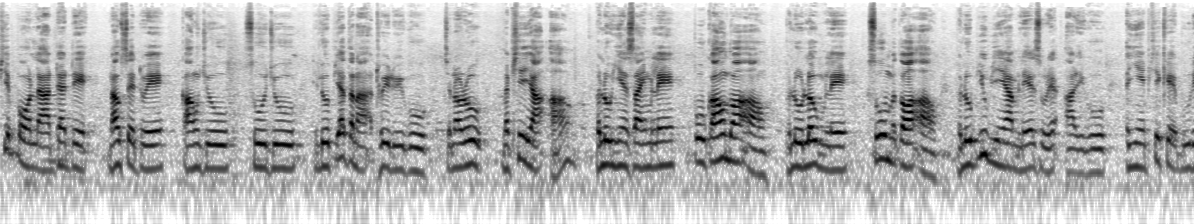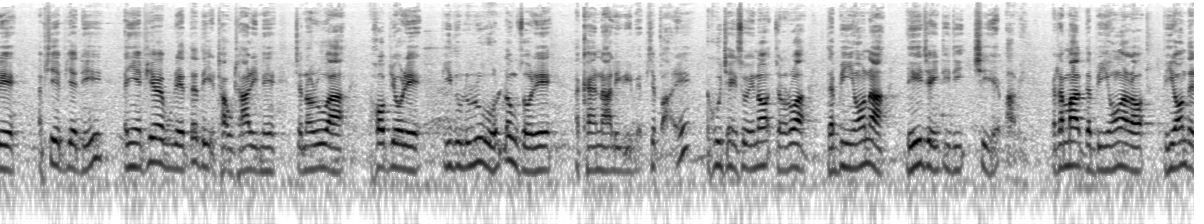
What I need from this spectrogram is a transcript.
ဖြစ်ပေါ်လာတတ်တဲ့ နောက်ဆက်တွဲကောင်းကျိုးဆိုးကျိုးဒီလိုပြဿနာအထွေတွေကိုကျွန်တော်တို့မဖြစ်ရအောင်ဘယ်လိုရင်ဆိုင်မလဲပိုကောင်းသွားအောင်ဘယ်လိုလုပ်မလဲစိုးမသွားအောင်ဘယ်လိုပြုပြင်ရမလဲဆိုတဲ့အားတွေကိုအရင်ဖြစ်ခဲ့မှုတဲ့အဖြစ်အပျက်တွေအရင်ဖြစ်ခဲ့မှုတဲ့သက်သေအထောက်အထားတွေနဲ့ကျွန်တော်တို့ကဟောပြောတဲ့ပြည်သူလူထုကိုလှုံ့ဆော်တဲ့အခမ်းအနားလေးတွေပဲဖြစ်ပါတယ်အခုချိန်ဆိုရင်တော့ကျွန်တော်တို့က The Beyond ၄ချိန်တိတိရှိခဲ့ပါပြီပထမ The Beyond ကတော့ Beyond the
